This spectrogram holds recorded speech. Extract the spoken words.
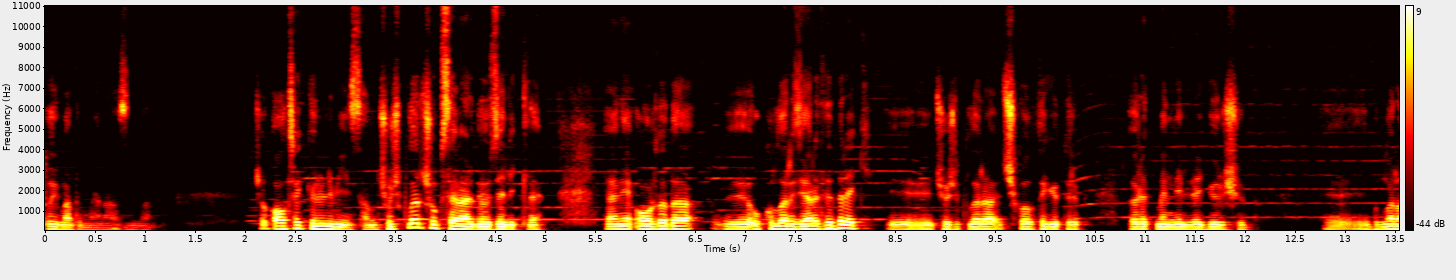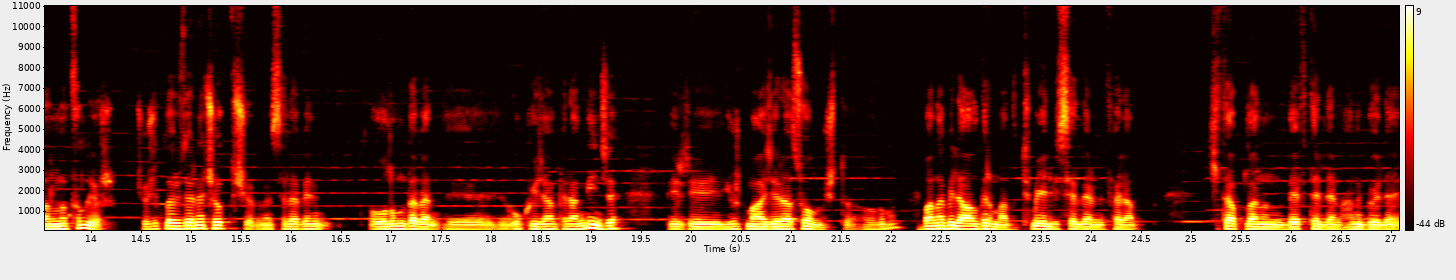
duymadım ben ağzından. Çok alçak gönüllü bir insan. Çocukları çok severdi özellikle. Yani orada da e, okulları ziyaret ederek e, çocuklara çikolata götürüp öğretmenleriyle görüşüp e, bunlar anlatılıyor. Çocuklar üzerine çok düşüyordu. Mesela benim oğlum da ben e, okuyacağım falan deyince bir e, yurt macerası olmuştu oğlumun. Bana bile aldırmadı. Tüm elbiselerini falan kitaplarının, defterlerin hani böyle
